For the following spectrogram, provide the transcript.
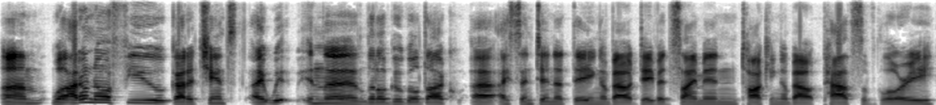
Um, well, I don't know if you got a chance. I w- in the little Google Doc, uh, I sent in a thing about David Simon talking about Paths of Glory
